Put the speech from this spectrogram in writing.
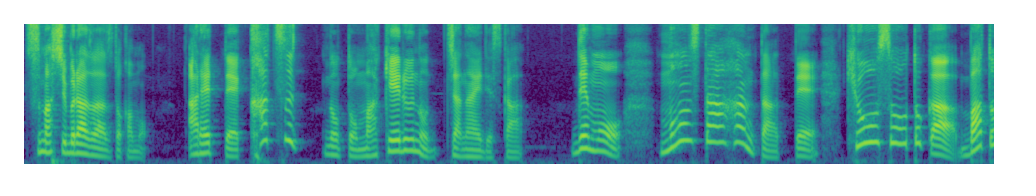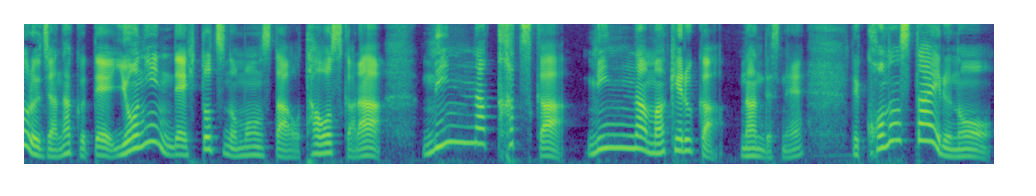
スマッシュブラザーズとかも。あれって勝つのと負けるのじゃないですか。でも、モンスターハンターって競争とかバトルじゃなくて4人で1つのモンスターを倒すからみんな勝つかみんな負けるかなんですね。でこのスタイルの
